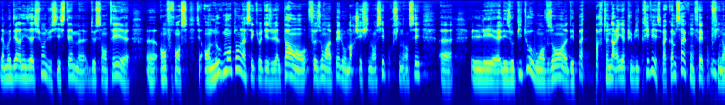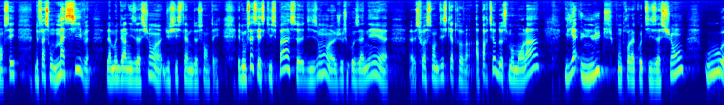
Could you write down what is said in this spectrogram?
la modernisation du système de santé en France. C'est en augmentant la sécurité pas en faisant appel au marché financier pour financer euh, les, hôpitaux ou en faisant des partenariats publics-privés. C'est pas comme ça qu'on fait pour mhm. financer de façon massive la modernisation euh, du système de santé. Et donc ça, c'est ce qui se passe, euh, disons, jusqu'aux années 70-80. À partir de ce moment-là, il y a une lutte contre la cotisation ou,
